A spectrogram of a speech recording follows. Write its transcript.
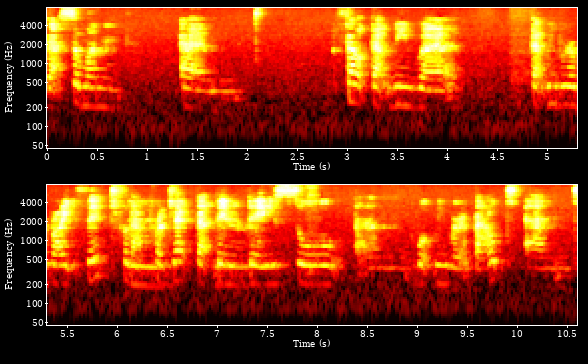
that someone um, felt that we were that we were a right fit for that Mm. project. That they Yeah. they saw um, what we were about and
